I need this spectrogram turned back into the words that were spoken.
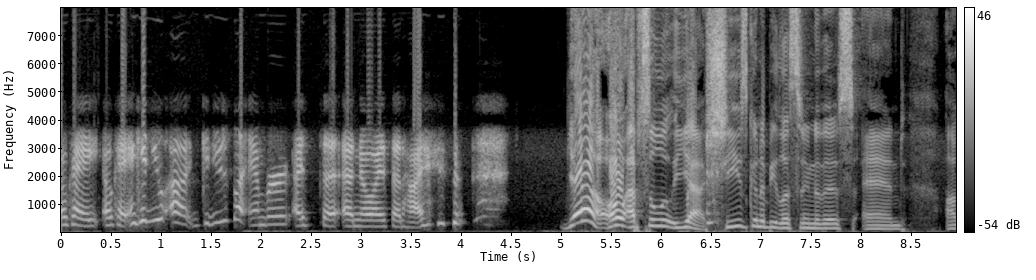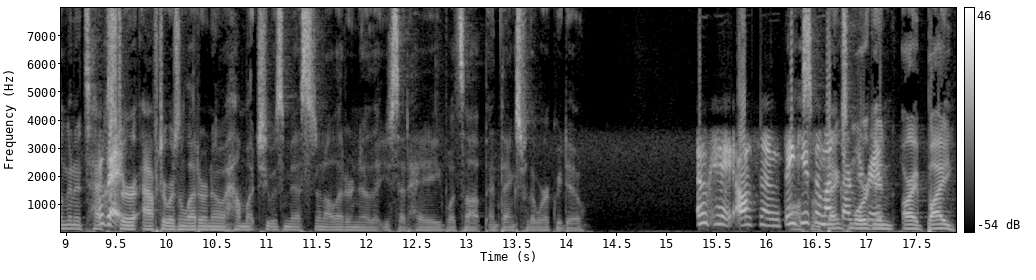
Okay, okay. And can you uh can you just let Amber I said uh, know I said hi? Yeah. Oh, absolutely. Yeah. She's going to be listening to this, and I'm going to text Okay. her afterwards and let her know how much she was missed, and I'll let her know that you said, "Hey, what's up?" and thanks for the work we do. okay, awesome. Thank you so much, Thanks, Dr. Morgan. Chris. All right, bye.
